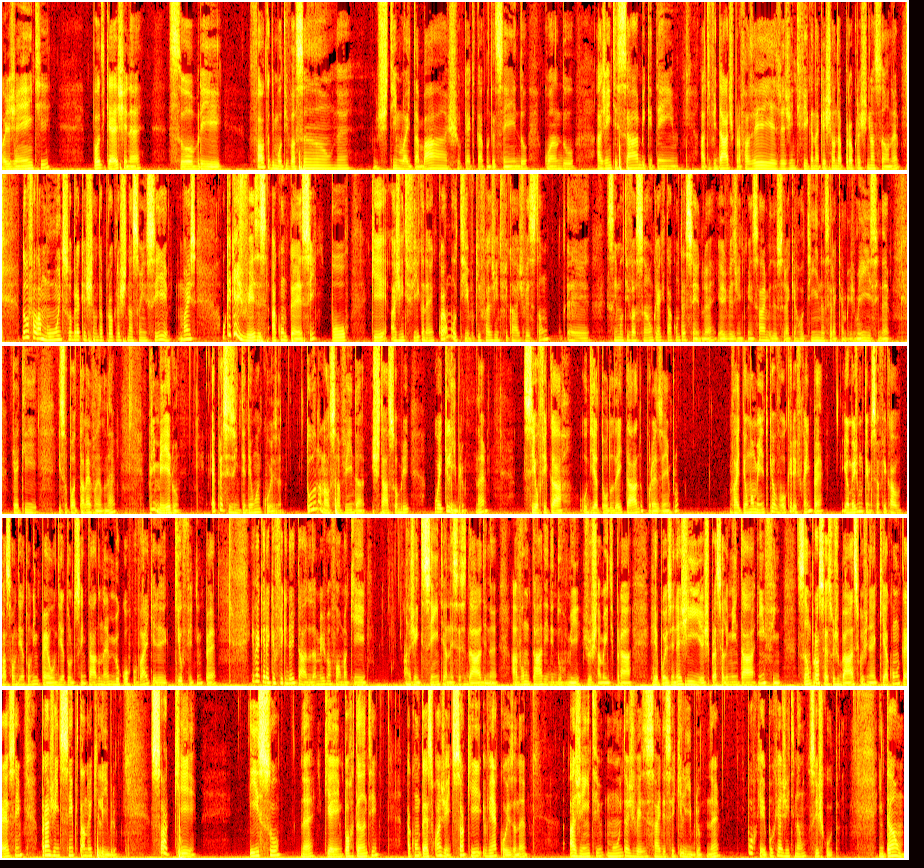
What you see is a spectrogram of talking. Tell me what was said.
Oi, gente. Podcast, né? Sobre falta de motivação, né? O estímulo aí tá baixo, o que é que tá acontecendo quando a gente sabe que tem atividades para fazer, às vezes a gente fica na questão da procrastinação, né? Não vou falar muito sobre a questão da procrastinação em si, mas o que é que às vezes acontece por que a gente fica, né? Qual é o motivo que faz a gente ficar às vezes tão é, sem motivação? O que é que está acontecendo, né? E às vezes a gente pensa, ai meu Deus, será que é rotina? Será que é a mesmice, né? O que é que isso pode estar tá levando, né? Primeiro, é preciso entender uma coisa. Tudo na nossa vida está sobre o equilíbrio, né? Se eu ficar o dia todo deitado, por exemplo, vai ter um momento que eu vou querer ficar em pé. E ao mesmo tempo, se eu ficar passar o dia todo em pé ou o dia todo sentado, né, meu corpo vai querer que eu fique em pé e vai querer que eu fique deitado, da mesma forma que a gente sente a necessidade, né, a vontade de dormir, justamente para repor as energias, para se alimentar, enfim, são processos básicos, né, que acontecem para a gente sempre estar tá no equilíbrio. Só que isso, né, que é importante, acontece com a gente. Só que vem a coisa, né? A gente muitas vezes sai desse equilíbrio, né? Por quê? Porque a gente não se escuta. Então,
